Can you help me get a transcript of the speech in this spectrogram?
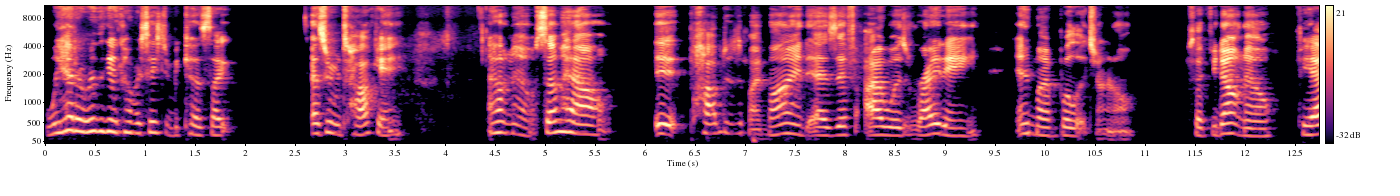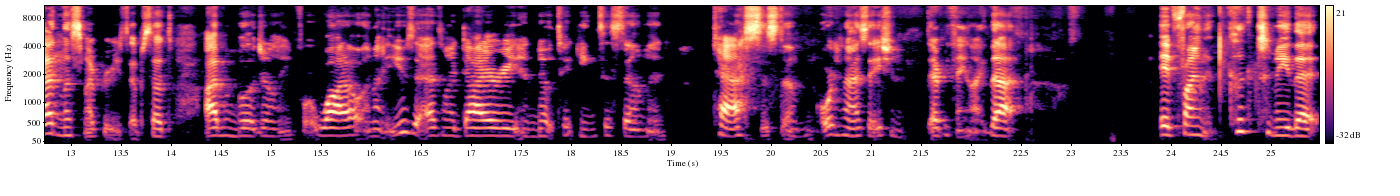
we had a really good conversation because like as we were talking i don't know somehow it popped into my mind as if i was writing in my bullet journal. So if you don't know if you hadn't listened to my previous episodes, I've been bullet journaling for a while and I use it as my diary and note taking system and task system, organization, everything like that. It finally clicked to me that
